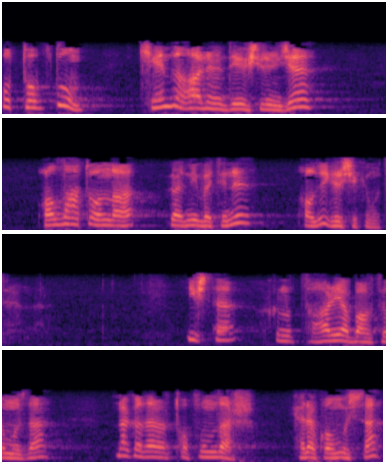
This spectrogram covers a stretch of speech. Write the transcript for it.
o toplum kendi halini değiştirince Allah da ona ve nimetini alıyor geri çekiyor muhtemelen. İşte tarihe baktığımızda ne kadar toplumlar helak olmuşsa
